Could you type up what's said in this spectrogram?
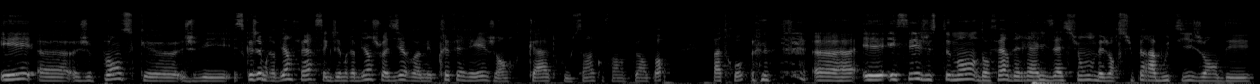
Et je pense que je vais. Ce que j'aimerais bien faire, c'est que j'aimerais bien choisir mes préférés, genre 4 ou 5, enfin peu importe pas trop, euh, et essayer justement d'en faire des réalisations, mais genre super abouties, genre des,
